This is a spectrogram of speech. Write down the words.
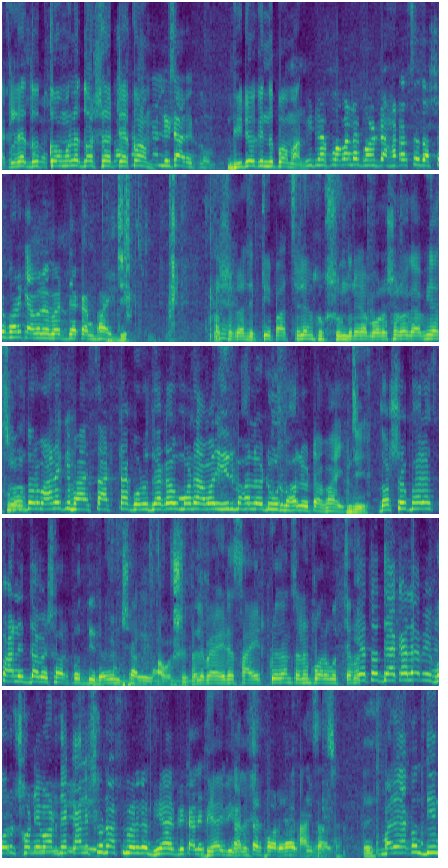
এক লিটার দুধ কম হলে দশ হাজার টাকা কম। লিটার কম ভিডিও কিন্তু প্রমাণ। ভিডিও প্রমাণে গরুটা হাঁটাচ্ছে দর্শক ঘরে ক্যামেরা দেখান ভাই। জি। দর্শকরা দেখতেই পাচ্ছিলেন খুব সুন্দর একটা বড় সড়ো গাভী আসলো সুন্দর মানে কি ভাই? চারটা গরু দেখাবো মানে আমার ইর ভালো ডুর ভালোটা ভাই। জি। দর্শক ভাই পানির দামে শরবত দিয়ে দেবো অবশ্যই। তাহলে ভাই এটা সাইড করে দেন চলেন পরবর্তী আমরা তো দেখালাম এই গরু শনিবার যে কালেকশন আসবে ভিআইপি কালেকশন VIP collection। পরে হ্যাঁ, আচ্ছা, আচ্ছা। মানে এখন দিন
